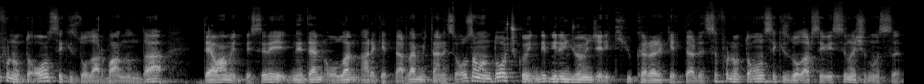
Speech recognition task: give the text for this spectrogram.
0.18 dolar bandında devam etmesine neden olan hareketlerden bir tanesi. O zaman Dogecoin'de birinci öncelik yukarı hareketlerde 0.18 dolar seviyesinin aşılması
